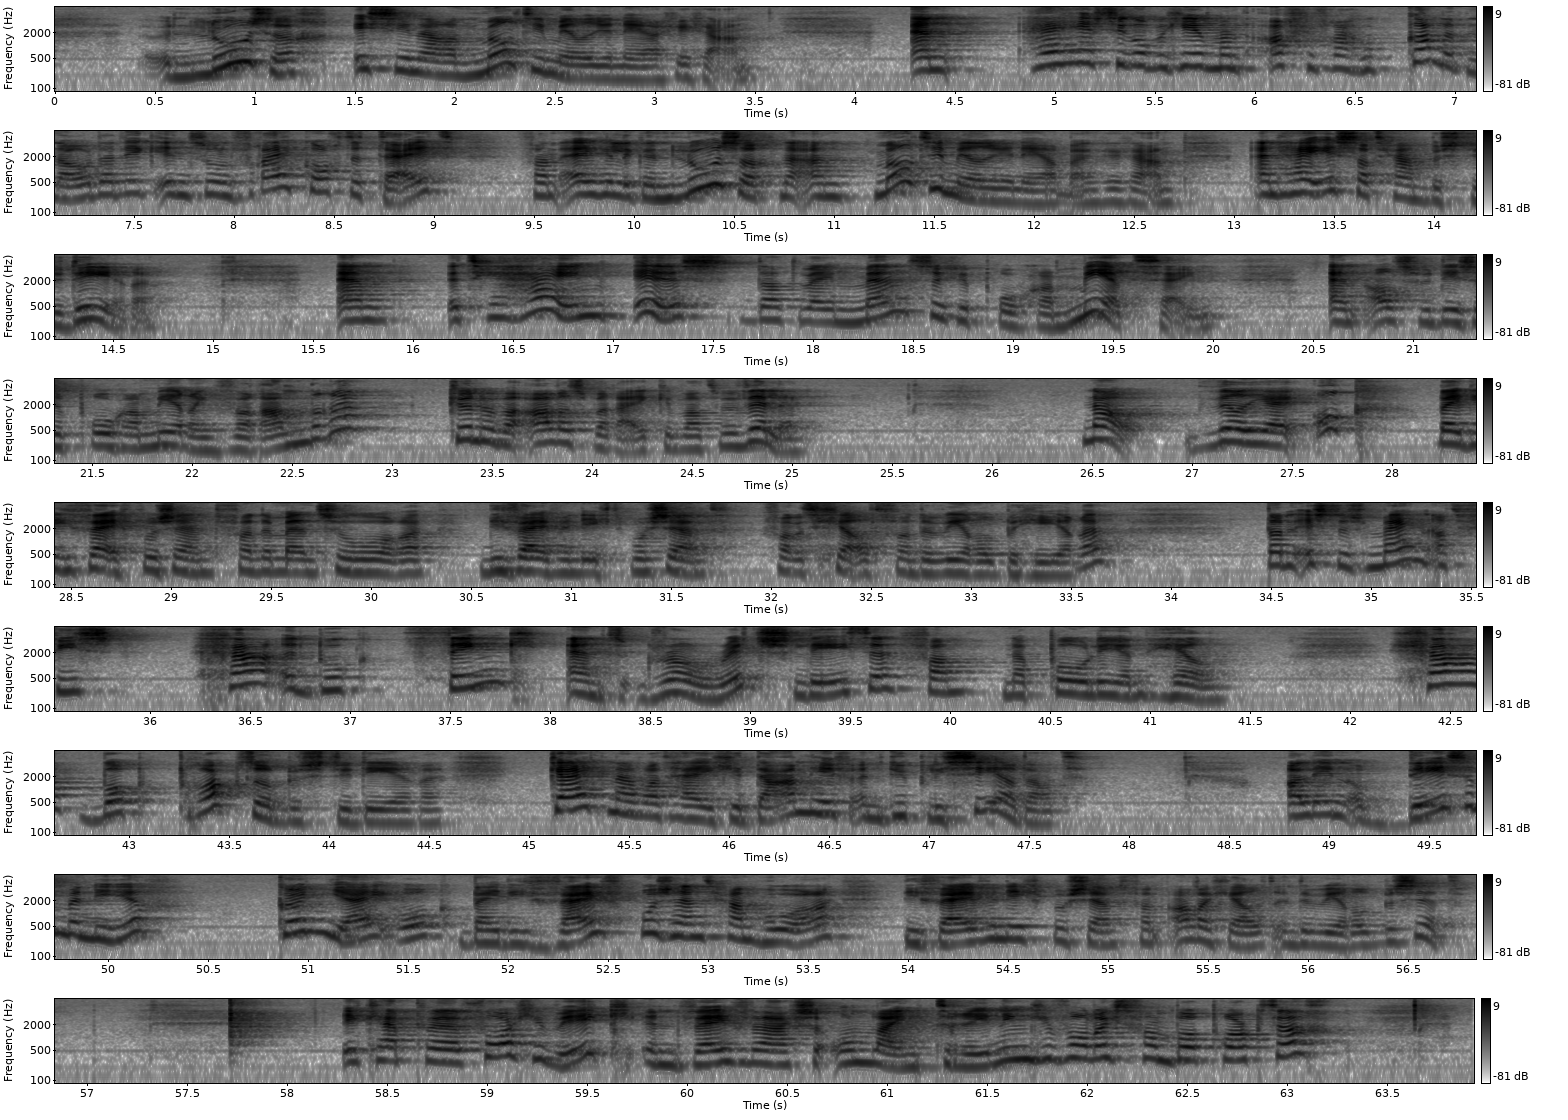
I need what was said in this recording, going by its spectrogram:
loser is hij naar een multimiljonair gegaan. En hij heeft zich op een gegeven moment afgevraagd: hoe kan het nou dat ik in zo'n vrij korte tijd van eigenlijk een loser naar een multimiljonair ben gegaan? En hij is dat gaan bestuderen. En het geheim is dat wij mensen geprogrammeerd zijn. En als we deze programmering veranderen, kunnen we alles bereiken wat we willen. Nou, wil jij ook bij die 5% van de mensen horen die 95% van het geld van de wereld beheren? Dan is dus mijn advies: ga het boek Think and Grow Rich lezen van Napoleon Hill. Ga Bob Proctor bestuderen. Kijk naar wat hij gedaan heeft en dupliceer dat. Alleen op deze manier kun jij ook bij die 5% gaan horen die 95% van alle geld in de wereld bezit. Ik heb uh, vorige week een vijfdaagse online training gevolgd van Bob Proctor.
